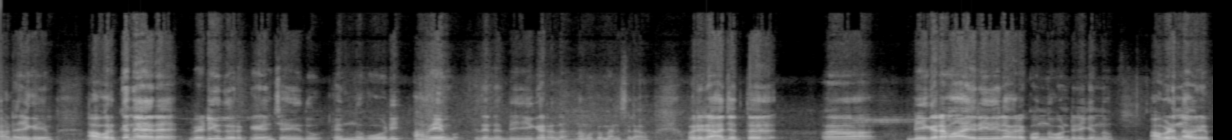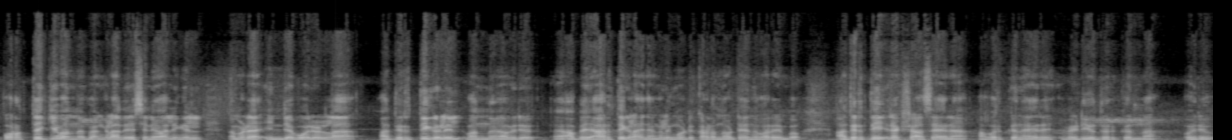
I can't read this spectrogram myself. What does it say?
തടയുകയും അവർക്ക് നേരെ വെടിയുതിർക്കുകയും ചെയ്തു എന്നുകൂടി അറിയുമ്പോൾ ഇതിന്റെ ഭീകരത നമുക്ക് മനസ്സിലാവും. ഒരു രാജ്യത്ത് ഭീകരമായ രീതിയിൽ അവരെ കൊന്നുകൊണ്ടിരിക്കുന്നു. അവിടുന്ന് അവർ പുറത്തേക്ക് വന്ന് ബംഗ്ലാദേശിനോ അല്ലെങ്കിൽ നമ്മുടെ ഇന്ത്യ പോലുള്ള അതിർത്തികളിൽ വന്ന് അവർ അഭയാർത്ഥികളായി ഞങ്ങൾ ഇങ്ങോട്ട് കടന്നോട്ടെ എന്ന് പറയുമ്പോൾ അതിർത്തി രക്ഷാസേന അവർക്ക് നേരെ വെടിയുതിർക്കുന്ന ഒരു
